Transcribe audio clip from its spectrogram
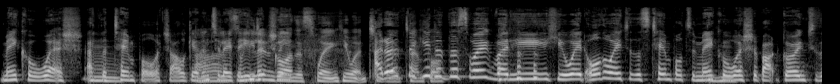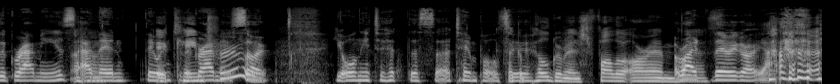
make a wish at the temple, which I'll get into Ah, later. so he, didn't go on the swing. He went to I don't think he did the swing, but he he went all the way to this temple to make Mm-hmm. a wish about going to the Grammys, and then they Uh-huh. It went to the Grammys. true. So you all need to hit this uh, temple. It's to, like a pilgrimage. Follow RM. Right, yes. there we go. Yeah.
